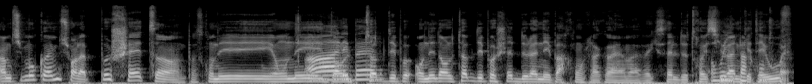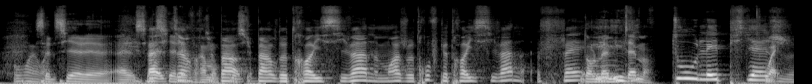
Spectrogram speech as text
un petit mot quand même sur la pochette, hein, parce qu'on est, on est Ah, dans le belle. top des, on est dans le top des pochettes de l'année par contre là quand même, avec celle de Troy Sivan qui était contre, ouf. ouais. Ouais, ouais. Celle-ci, elle, est- elle, Bah, elle est vraiment tu, parles, tu parles de Troy Sivan. Moi, je trouve que Troy Sivan fait Dans le même thème. tous les pièges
